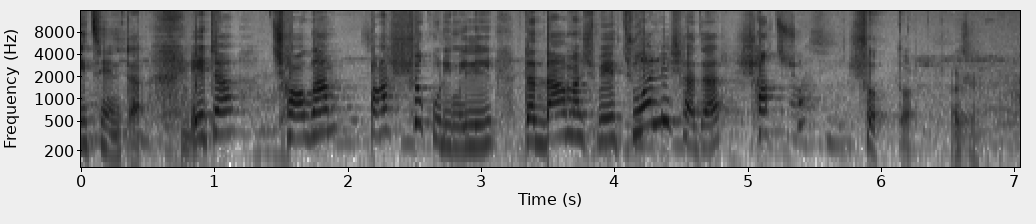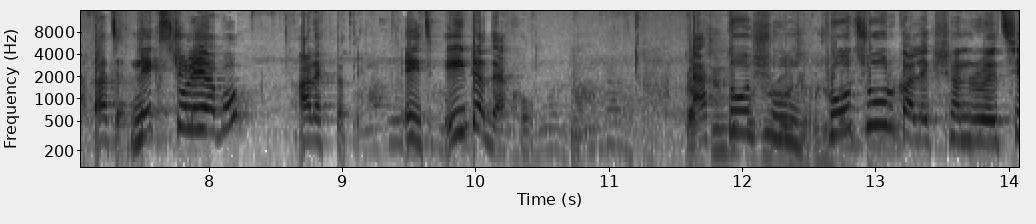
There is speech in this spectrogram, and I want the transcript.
এই চেনটা এটা ছ গ্রাম পাঁচশো কুড়ি মিলি। এটার দাম আসবে চুয়াল্লিশ হাজার সাতশো সত্তর। আচ্ছা। আচ্ছা নেক্সট চলে যাব আরেকটাতে। এই এইটা দেখো। এত সুন্দর প্রচুর কালেকশন। রয়েছে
